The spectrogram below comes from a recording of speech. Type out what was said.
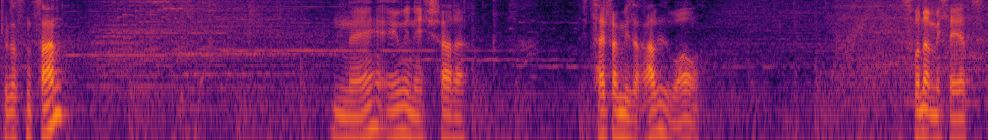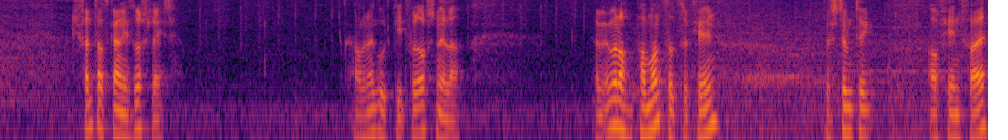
Gibt es einen Zahn? Nee, irgendwie nicht. Schade. Die Zeit war miserabel? Wow. Das wundert mich ja jetzt. Ich fand das gar nicht so schlecht. Aber na gut, geht wohl auch schneller. Wir haben immer noch ein paar Monster zu killen. Bestimmte auf jeden Fall.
